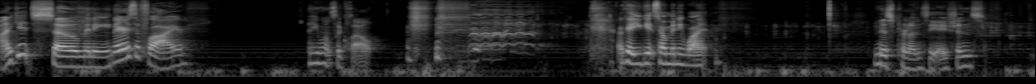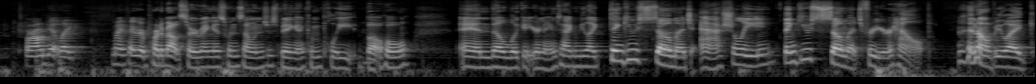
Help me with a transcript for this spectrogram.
I get so many. There's a fly. He wants the clout. Okay, you get so many what? mispronunciations. Or I'll get like my favorite part about serving is when someone's just being a complete butthole and they'll look at your name tag and be like, Thank you so much, Ashley. Thank you so much for your help. And I'll be like,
